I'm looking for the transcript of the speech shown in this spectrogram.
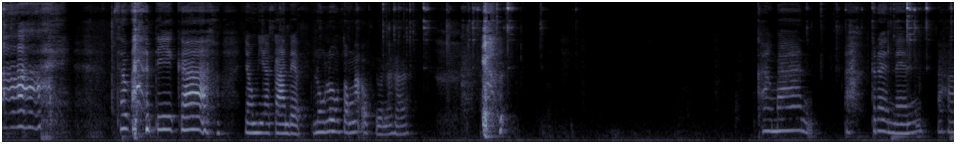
อ่าสวัส ดีค่ะ ยังมีอาการแบบโล่งๆตรงหน้าอกอยู่นะคะ ข้างบ้านแกรนแนนนะคะ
